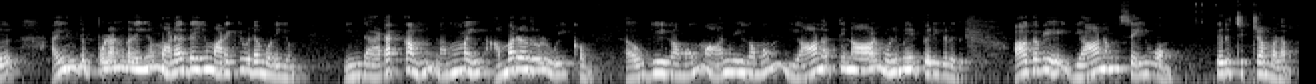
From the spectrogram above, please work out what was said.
ஐந்து புலன்களையும் மனதையும் அடக்கிவிட முடியும். இந்த அடக்கம் நம்மை அமரருள் உய்க்கும் லௌகீகமும் ஆன்மீகமும் தியானத்தினால் முழுமை பெறுகிறது. ஆகவே தியானம் செய்வோம். திருச்சிற்றம்பலம்.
